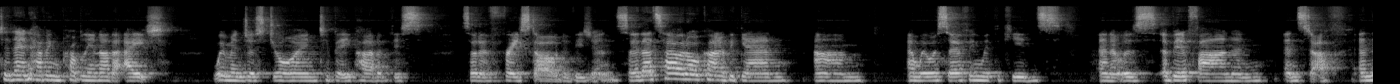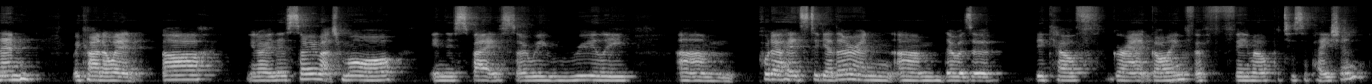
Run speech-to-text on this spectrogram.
to then having probably another eight women just join to be part of this sort of freestyle division. So that's how it all kind of began. Um, and we were surfing with the kids, and it was a bit of fun and and stuff. And then we kind of went, oh, you know, there's so much more in this space. So we really um, put our heads together, and um, there was a big Health grant going for female participation.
